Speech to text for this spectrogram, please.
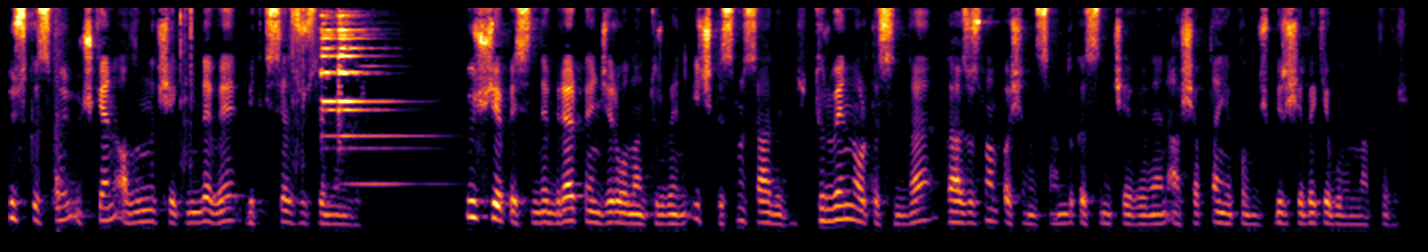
üst kısmı üçgen alınlık şeklinde ve bitkisel süslemelidir. Üç cephesinde birer pencere olan türbenin iç kısmı sadedir. Türbenin ortasında Gazi Osman Paşa'nın sandukasını çevreleyen ahşaptan yapılmış bir şebeke bulunmaktadır.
